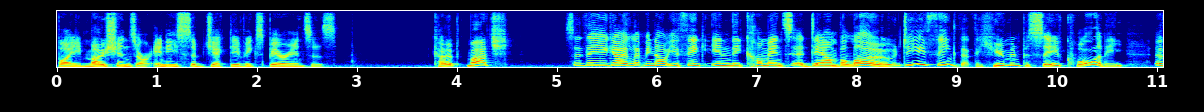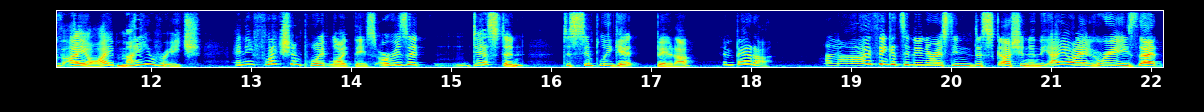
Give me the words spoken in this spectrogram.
by emotions or any subjective experiences. Cope much? So there you go. Let me know what you think in the comments uh, down below. Do you think that the human perceived quality of AI may reach an inflection point like this? Or is it destined to simply get better and better? I think it's an interesting discussion, and the AI agrees that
